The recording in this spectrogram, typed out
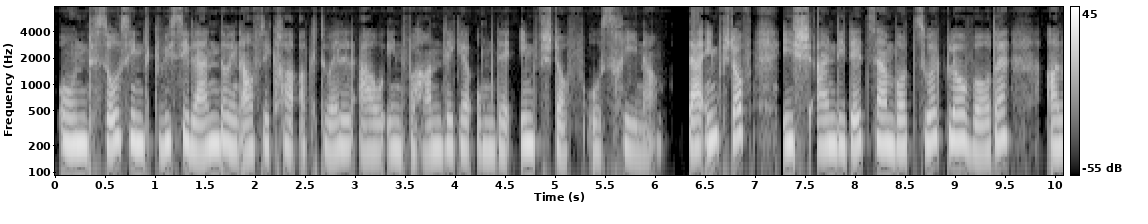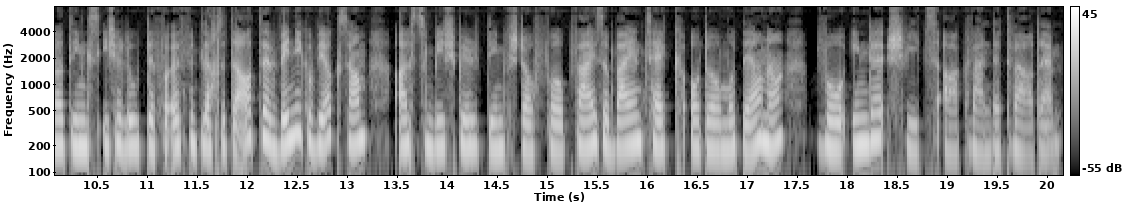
und so sind gewisse Länder in Afrika aktuell auch in Verhandlungen um den Impfstoff aus China. Der Impfstoff ist Ende Dezember zugelassen worden, allerdings ist er laut den veröffentlichten Daten weniger wirksam als zum Beispiel der Impfstoff von Pfizer, BioNTech oder Moderna, wo in der Schweiz angewendet werden.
